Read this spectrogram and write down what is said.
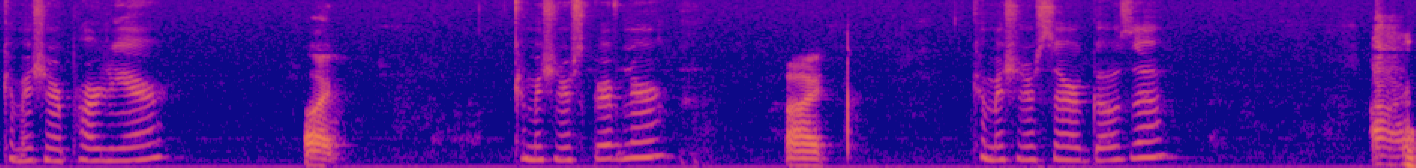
Commissioner Parlier, Aye. Commissioner Scrivener, Aye. Commissioner Zaragoza, Aye.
